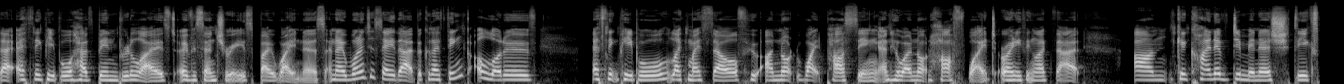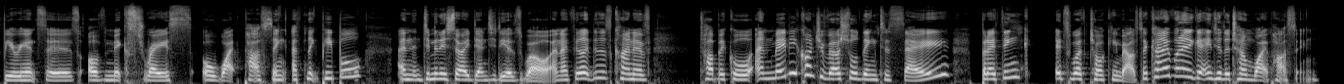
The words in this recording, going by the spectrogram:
that ethnic people have been brutalized over centuries by whiteness. And I wanted to say that because I think a lot of ethnic people like myself who are not white passing and who are not half white or anything like that um, can kind of diminish the experiences of mixed race or white passing ethnic people and diminish their identity as well. And I feel like this is kind of topical and maybe controversial thing to say, but I think it's worth talking about. So I kind of wanted to get into the term white passing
